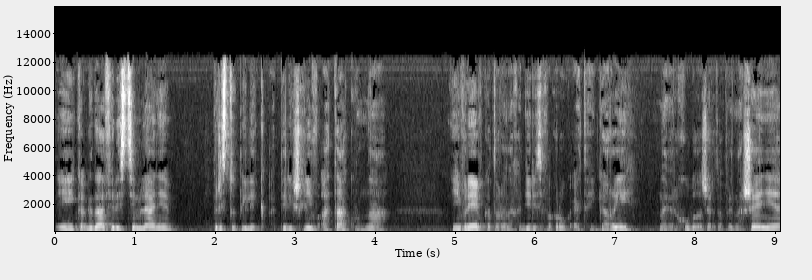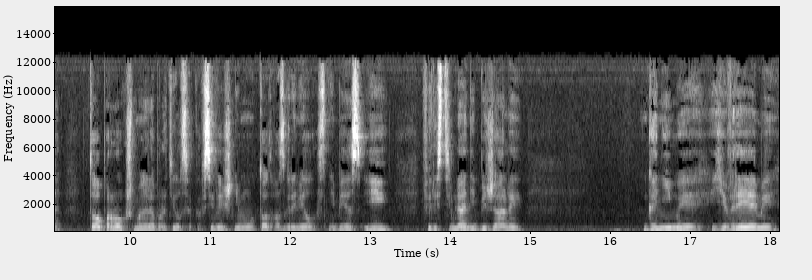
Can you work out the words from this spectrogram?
И когда филистимляне приступили, перешли в атаку на евреев, которые находились вокруг этой горы, наверху было жертвоприношение, то пророк Шмуэль обратился ко Всевышнему, тот возгремел с небес, и филистимляне бежали гонимые евреями,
